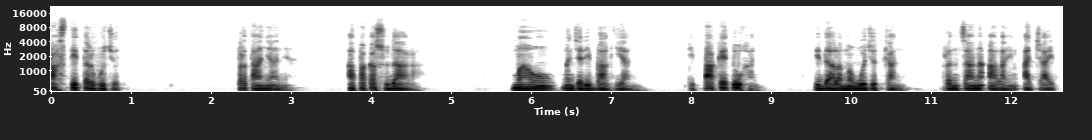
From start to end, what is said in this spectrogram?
pasti terwujud. Pertanyaannya, apakah saudara mau menjadi bagian dipakai Tuhan di dalam mewujudkan rencana Allah yang ajaib,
